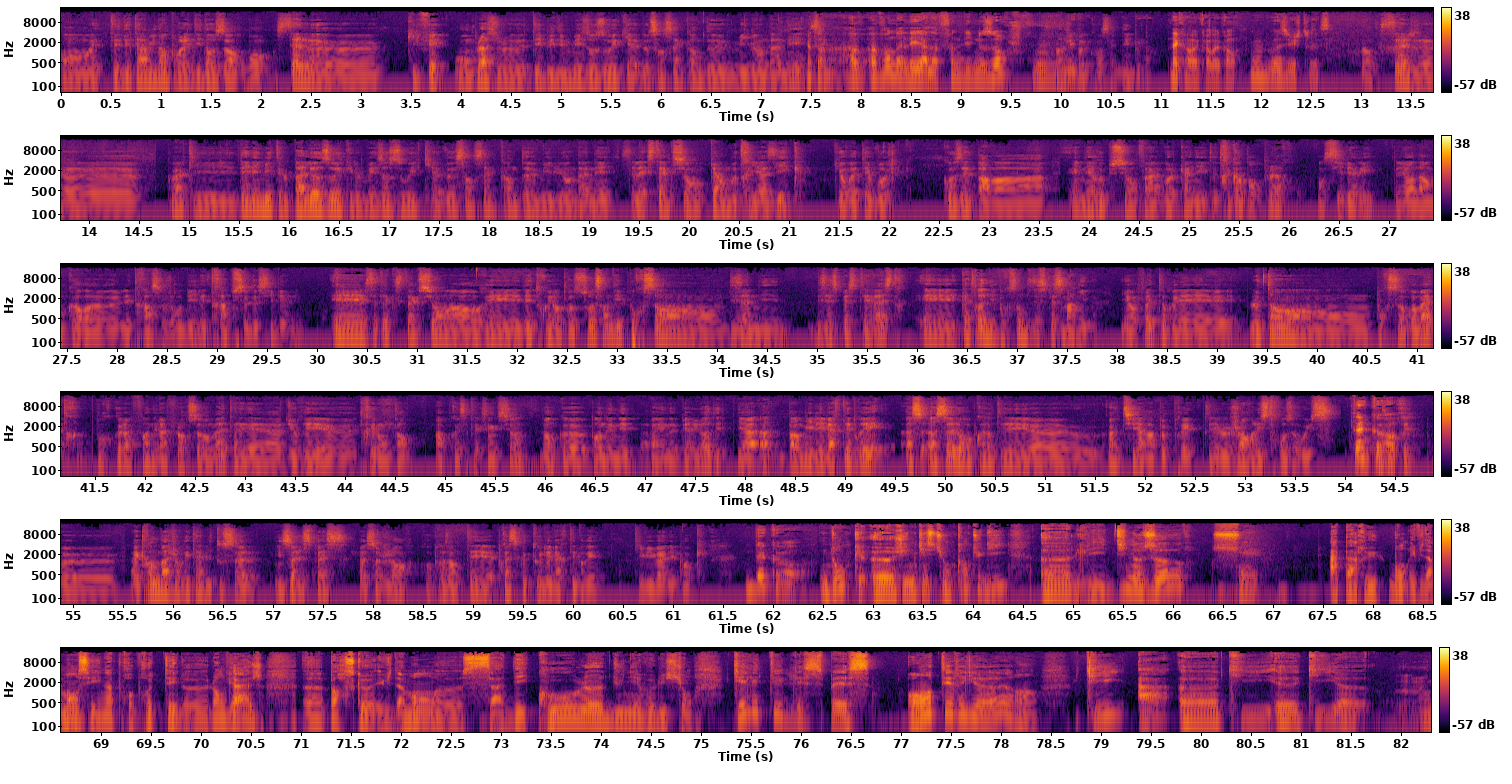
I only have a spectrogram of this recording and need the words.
ont été déterminants pour les dinosaures. Bon, celle euh, qui fait où on place le début du Mésozoïque il y a 252 millions d'années. Attends, av- avant d'aller à la fin des dinosaures, je- Non, j'ai pas commencé le début là. D'accord, d'accord, d'accord. Vas-y, je te laisse. Donc celle euh, qui délimite le Paléozoïque et le Mésozoïque il y a 252 millions d'années, c'est l'extinction permo-triasique qui aurait été causée par euh, une éruption enfin, volcanique de très grande ampleur en Sibérie. D'ailleurs, on a encore euh, les traces aujourd'hui, les trappes de Sibérie. Et cette extinction aurait détruit entre 70% des, ani- des espèces terrestres et 90% des espèces marines. Et en fait, aurait le temps pour se remettre, pour que la faune et la flore se remettent, a, a duré euh, très longtemps après cette extinction. Donc, euh, pendant une, période, il y a un- parmi les vertébrés, un, se- un seul représentait euh, un tiers à peu près. C'est le genre Lystrosaurus. D'accord. la grande majorité à lui tout seul. Une seule espèce, un seul genre, représentait presque tous les vertébrés qui vivaient à l'époque. D'accord. Donc, euh, j'ai une question. Quand tu dis euh, les dinosaures sont apparus, bon, évidemment, c'est une impropreté de langage euh, parce que, évidemment, ça découle d'une évolution. Quelle était l'espèce antérieure qui a qui qui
